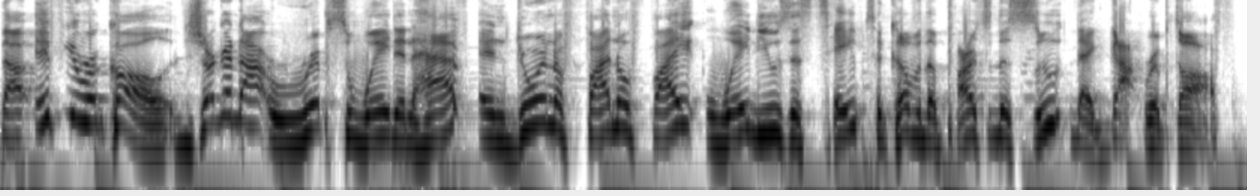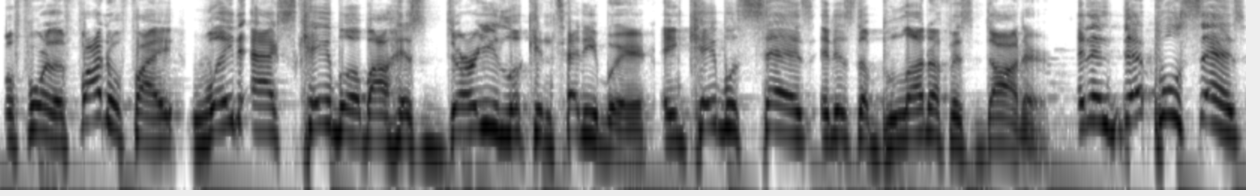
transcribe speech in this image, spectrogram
Now, if you recall, Juggernaut rips Wade in half, and during the final fight, Wade uses tape to cover the parts of the suit that got ripped off. Before the final fight, Wade asks Cable about his dirty looking teddy bear, and Cable says it is the blood of his daughter. And then Deadpool says,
